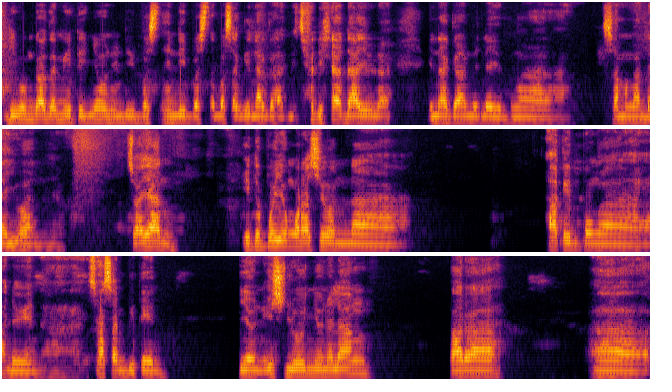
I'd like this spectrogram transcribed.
hindi mo gagamitin yun. Hindi basta, hindi basta basta ginagamit yun. Dinadayo lang, ginagamit lang yung mga, sa mga dayuhan. So, ayan. Ito po yung orasyon na akin pong ah, ano yun, ah, sasambitin. Yun, islow nyo na lang para ah,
